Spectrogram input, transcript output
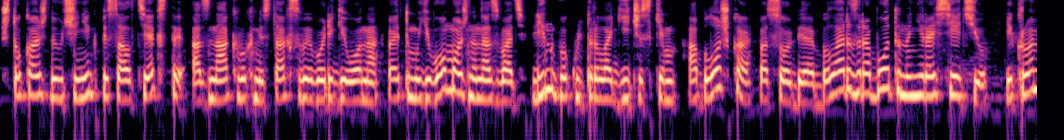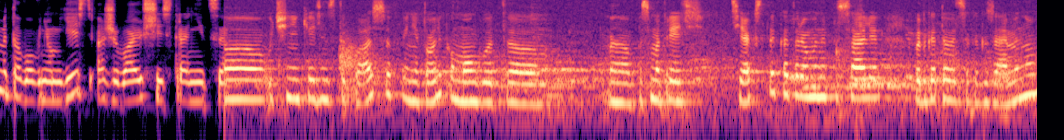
что каждый ученик писал тексты о знаковых местах своего региона, поэтому его можно назвать лингвокультурологическим. Обложка пособия была разработана нейросетью, и кроме того в нем есть оживающие страницы. Э, ученики 11 классов и не только могут э, э, посмотреть тексты, которые мы написали, подготовиться к экзамену.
